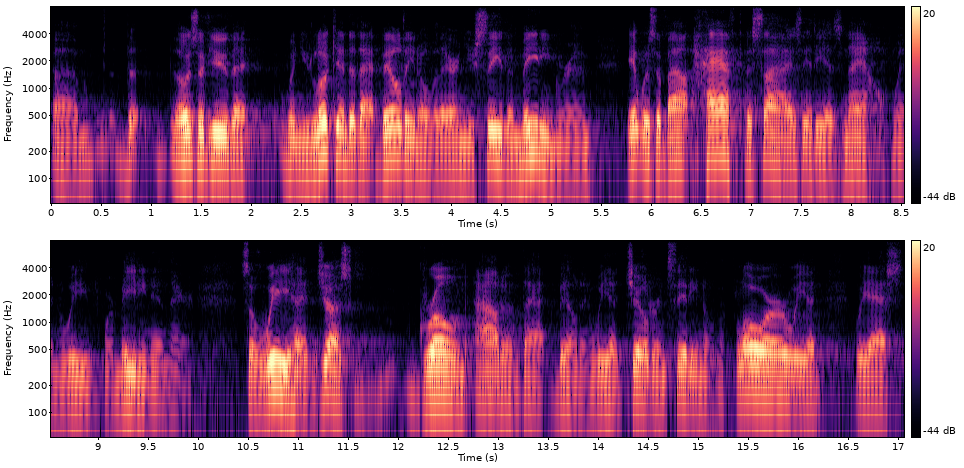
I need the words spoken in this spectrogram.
um, the, those of you that when you look into that building over there and you see the meeting room, it was about half the size it is now when we were meeting in there. So we had just grown out of that building. We had children sitting on the floor. We had we asked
